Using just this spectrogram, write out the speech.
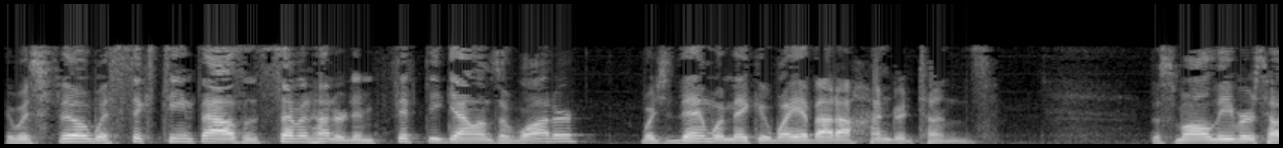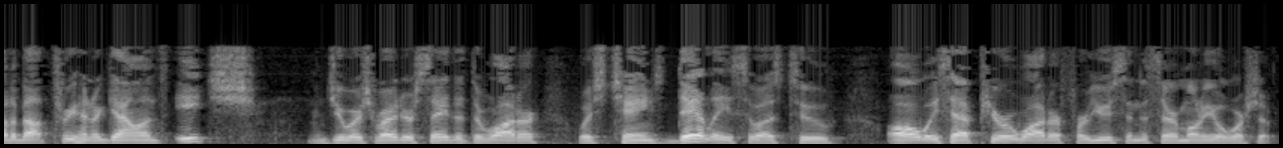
It was filled with 16,750 gallons of water, which then would make it weigh about 100 tons. The small lavers held about 300 gallons each. And Jewish writers say that the water was changed daily so as to always have pure water for use in the ceremonial worship.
